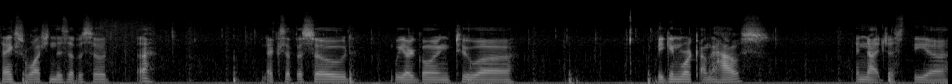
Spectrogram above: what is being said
Thanks for watching this episode. Ah, next episode we are going to uh, begin work on the house and not just the uh,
